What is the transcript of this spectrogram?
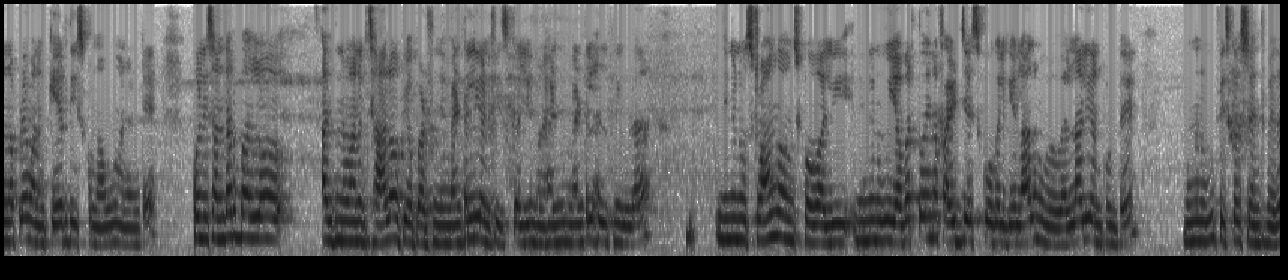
ఉన్నప్పుడే మనం కేర్ తీసుకున్నాము అని అంటే కొన్ని సందర్భాల్లో అది మనకు చాలా ఉపయోగపడుతుంది. మెంటల్లీ అండ్ ఫిజికల్లీ మన మెంటల్ హెల్త్ని కూడా. నిన్ను నువ్వు స్ట్రాంగ్గా ఉంచుకోవాలి. నిన్ను నువ్వు ఎవరితో అయినా ఫైట్ చేసుకోగలిగేలాగా నువ్వు వెళ్ళాలి అనుకుంటే ముందు నువ్వు ఫిజికల్ స్ట్రెంగ్త్ మీద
